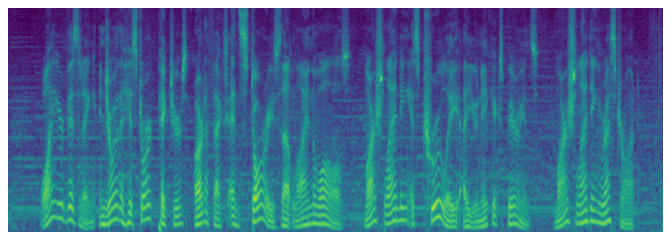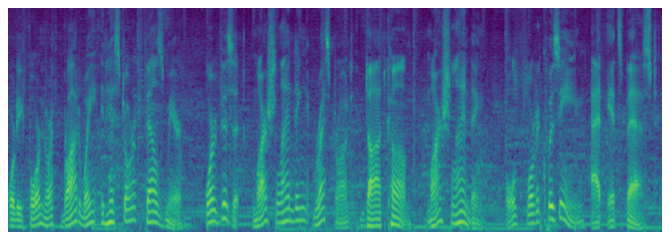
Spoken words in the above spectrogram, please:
While you're visiting, enjoy the historic pictures, artifacts, and stories that line the walls. Marsh Landing is truly a unique experience. Marsh Landing Restaurant, 44 North Broadway in historic Fellsmere, or visit marshlandingrestaurant.com. Marsh Landing, Old Florida cuisine at its best.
